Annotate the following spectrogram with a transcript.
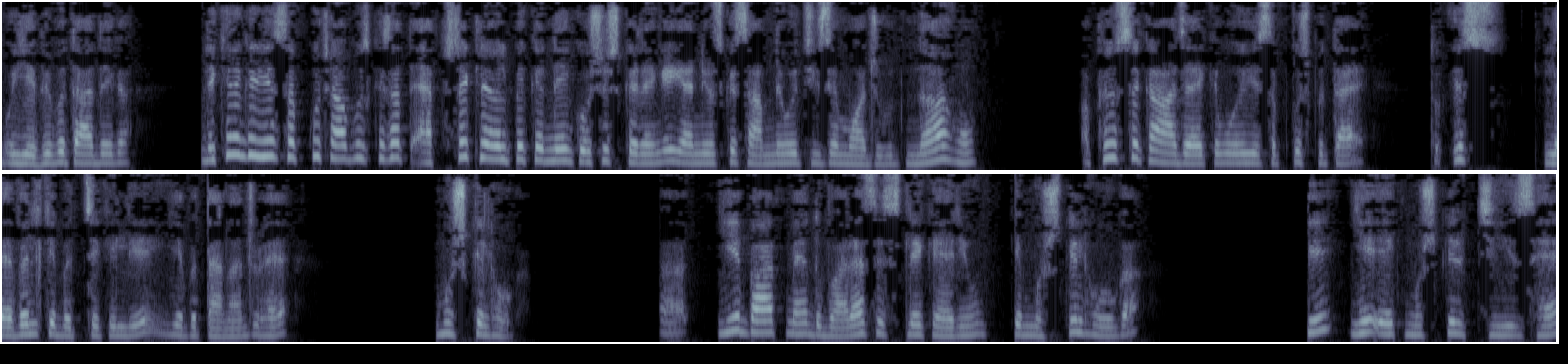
وہ یہ بھی بتا دے گا لیکن اگر یہ سب کچھ آپ اس کے ساتھ ایبسٹریکٹ لیول پہ کرنے کی کوشش کریں گے یعنی اس کے سامنے وہ چیزیں موجود نہ ہوں اور پھر اس سے کہا جائے کہ وہ یہ سب کچھ بتائے تو اس لیول کے بچے کے لیے یہ بتانا جو ہے مشکل ہوگا آ, یہ بات میں دوبارہ سے اس لیے کہہ رہی ہوں کہ مشکل ہوگا کہ یہ ایک مشکل چیز ہے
